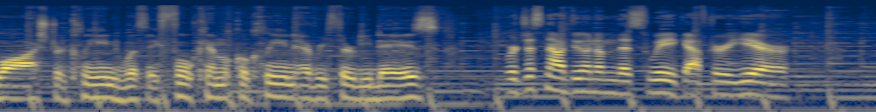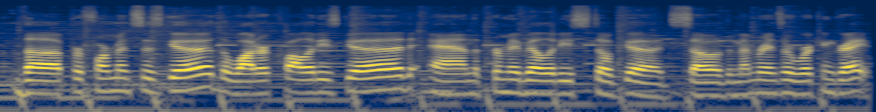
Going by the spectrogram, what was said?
washed or cleaned with a full chemical clean every 30 days. We're just now doing them this week after a year. The performance is good, the water quality is good, and the permeability is still good, so the membranes are working great.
